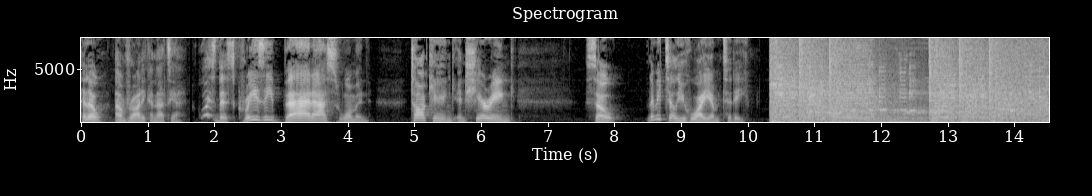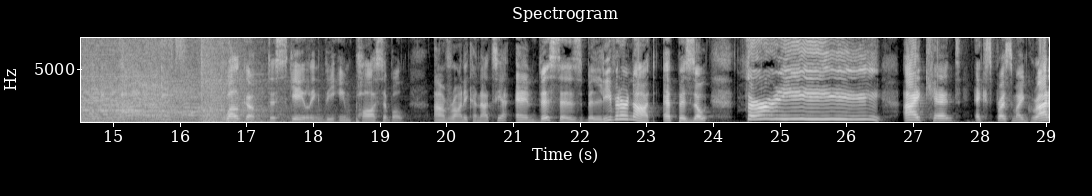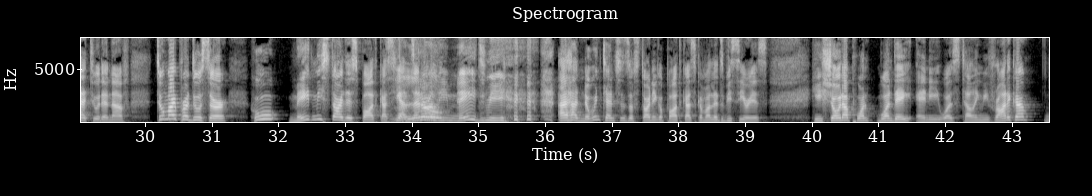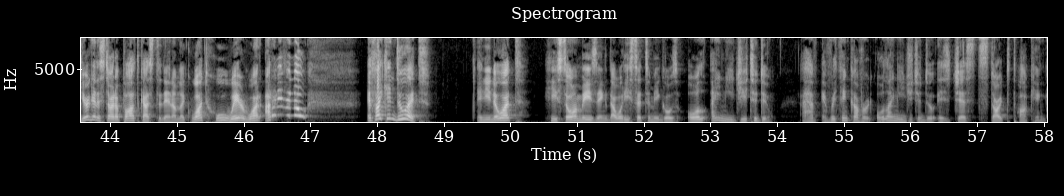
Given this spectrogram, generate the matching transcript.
Hello, I'm Veronica Natia. Who is this crazy, badass woman talking and sharing? So, let me tell you who I am today. Welcome to Scaling the Impossible. I'm Veronica Natia, and this is, believe it or not, episode 30. I can't express my gratitude enough to my producer who made me start this podcast. yeah, literally go. made me. I had no intentions of starting a podcast. Come on, let's be serious. He showed up one one day and he was telling me, Veronica, you're gonna start a podcast today. And I'm like, what? Who? Where? What? I don't even know if I can do it. And you know what? He's so amazing that what he said to me goes, All I need you to do, I have everything covered. All I need you to do is just start talking.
